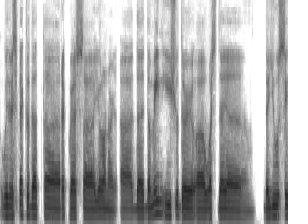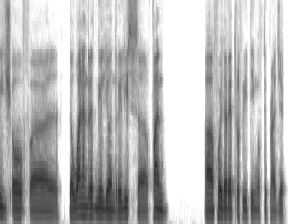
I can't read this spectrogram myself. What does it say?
with respect to that uh, request, uh, Your Honor, uh, the the main issue there uh, was the the usage of uh, the 100 million release uh, fund uh, for the retrofitting of the project.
